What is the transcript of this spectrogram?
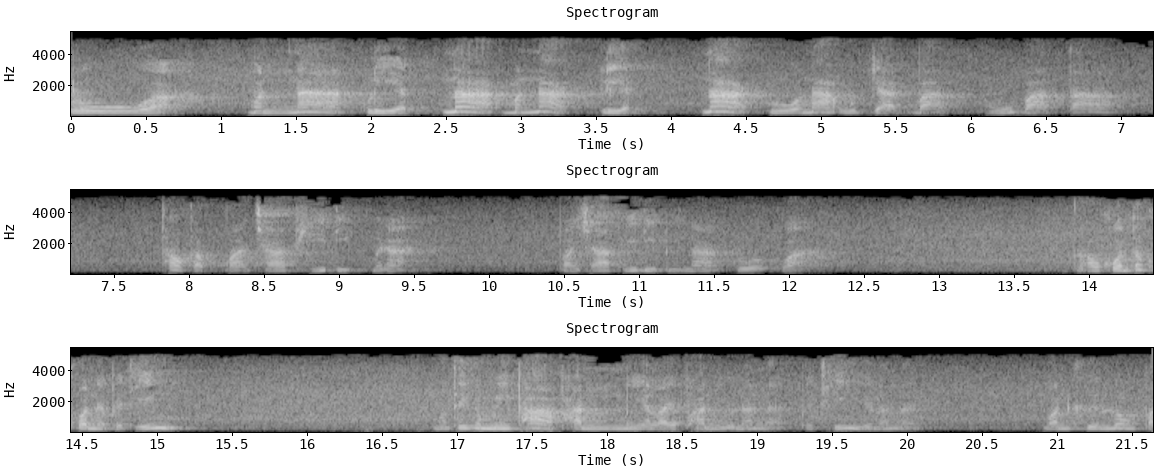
กลัว มันน่าเกลียดน่ามันน่าเกลียดน่ากลัวน่าอุจจาระบาดหูบาดตา เท่ากับป่าช้าผีดิบไม่ได้ ป่าช้าผีดิบมันน่ากลัวกว่า ก็เอาคนทั้งคนเนี่ยไปทิ้งบางทีก็มีผ้าพันมีอะไรพันอยู่นั่นแหละไปทิ้งอยู่นั่นแหละวันคืนล่วงไป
